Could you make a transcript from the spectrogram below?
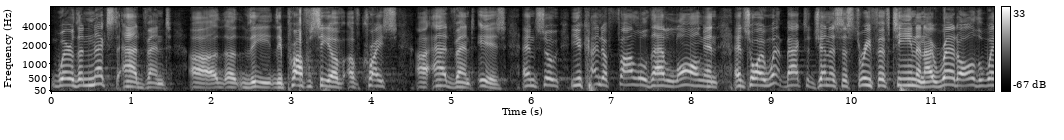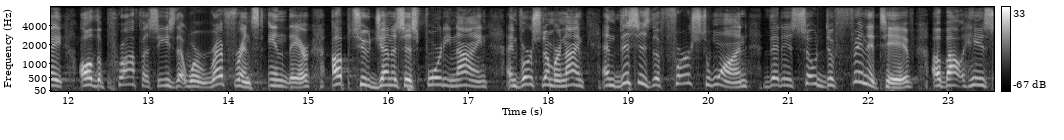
where the next advent, uh, the, the, the prophecy of, of Christ's uh, Advent is. And so you kind of follow that along. And, and so I went back to Genesis 3.15 and I read all the way, all the prophecies that were referenced in there up to Genesis 49 and verse number 9. And this is the first one that is so definitive about his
